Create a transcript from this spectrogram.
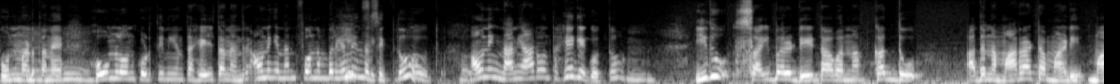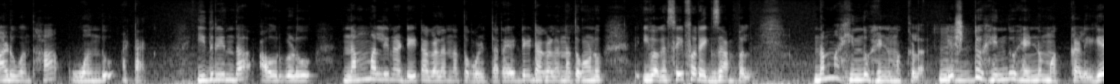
ಫೋನ್ ಮಾಡ್ತಾನೆ ಹೋಮ್ ಲೋನ್ ಕೊಡ್ತೀನಿ ಅಂತ ಹೇಳ್ತಾನೆ ಅಂದ್ರೆ ಅವನಿಗೆ ನನ್ನ ಫೋನ್ ನಂಬರ್ ಎಲ್ಲಿಂದ ಸಿಕ್ತು? ಅವನಿಗೆ ನಾನು ಯಾರು ಅಂತ ಹೇಗೆ ಗೊತ್ತು? ಇದು ಸೈಬರ್ ಡೇಟಾವನ್ನ ಕದ್ದು ಅದನ್ನ ಮಾರಾಟ ಮಾಡಿ ಮಾಡುವಂತಹ ಒಂದು ಅಟ್ಯಾಕ್. ಇದರಿಂದ ಅವ್ರುಗಳು ನಮ್ಮಲ್ಲಿನ ಡೇಟಾಗಳನ್ನು ತಗೊಳ್ತಾರೆ. ಡೇಟಾಗಳನ್ನು ತಗೊಂಡು ಇವಾಗ ಸೇ ಫಾರ್ ಎಕ್ಸಾಂಪಲ್ ನಮ್ಮ ಹಿಂದೂ ಹೆಣ್ಣು ಮಕ್ಕಳ ಎಷ್ಟು ಹಿಂದೂ ಹೆಣ್ಣು ಮಕ್ಕಳಿಗೆ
